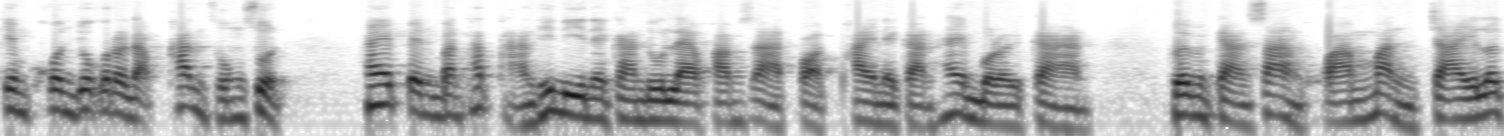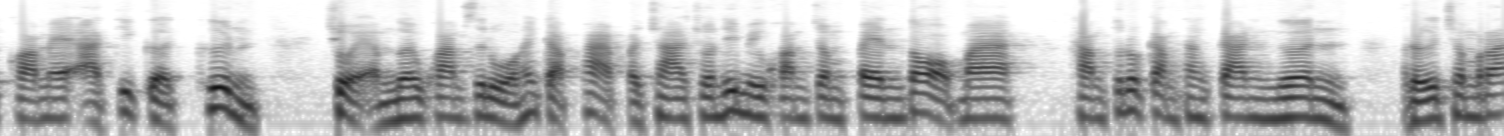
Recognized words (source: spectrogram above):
เข้มข้นยกระดับขั้นสูงสุด ให้เป็นบรรทัดฐานที่ดีในการดูแลความสะอาดปลอดภัยในการให้บริการ เพื่อเป็นการสร้างความมั่นใจลดความแออัดที่เกิดขึ้น ช่วยอำนวยความสะดวกให้กับภาคประชาชนที่มีความจำเป็นต้องออกมาทำธุรกรรมทางการเงิน หรือชำระ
